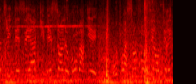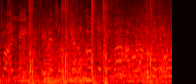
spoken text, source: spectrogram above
batterie de DCA qui descend nos bombardiers. On doit s'enfoncer en territoire ennemi et mettre ces canons hors de combat avant l'arrivée des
